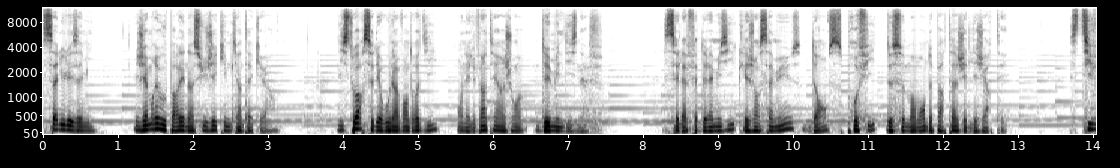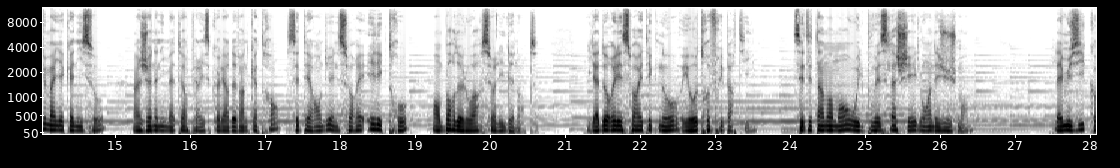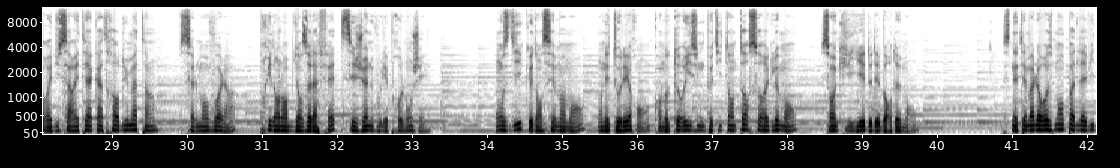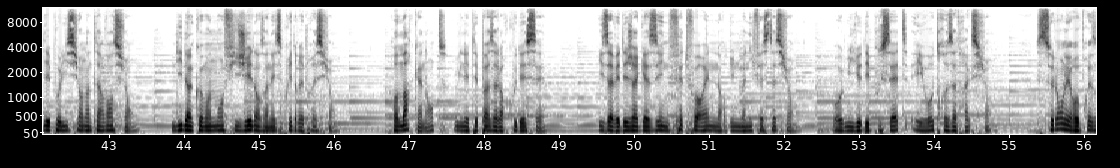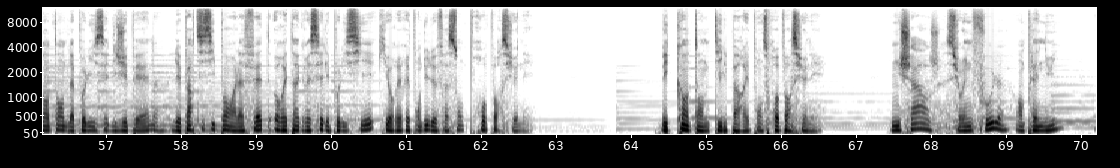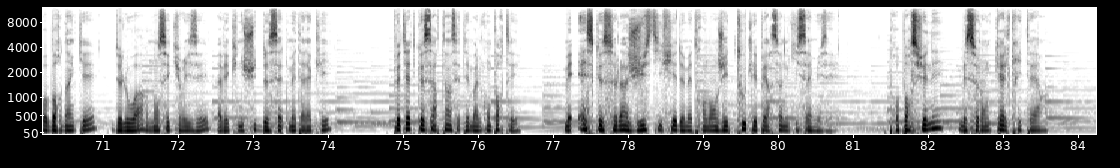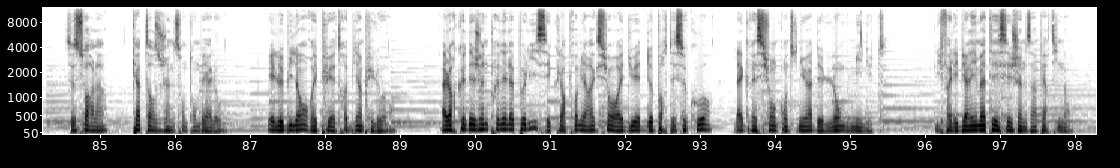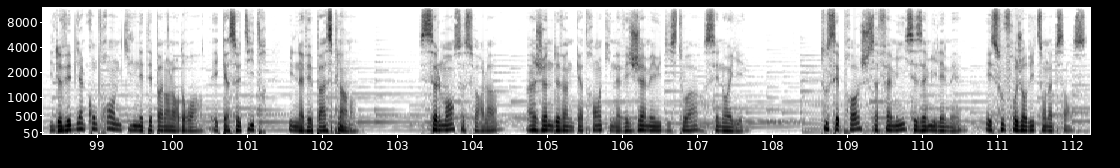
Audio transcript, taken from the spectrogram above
Salut les amis, j'aimerais vous parler d'un sujet qui me tient à cœur. L'histoire se déroule un vendredi, on est le 21 juin 2019. C'est la fête de la musique, les gens s'amusent, dansent, profitent de ce moment de partage et de légèreté. Steve Mayakaniso, un jeune animateur périscolaire de 24 ans, s'était rendu à une soirée électro en bord de Loire sur l'île de Nantes. Il adorait les soirées techno et autres free parties. C'était un moment où il pouvait se lâcher loin des jugements. La musique aurait dû s'arrêter à 4 heures du matin, seulement voilà, pris dans l'ambiance de la fête, ces jeunes voulaient prolonger. On se dit que dans ces moments, on est tolérant, qu'on autorise une petite entorse au règlement, sans qu'il y ait de débordement. Ce n'était malheureusement pas de l'avis des policiers en intervention, ni d'un commandement figé dans un esprit de répression. Remarque à Nantes, ils n'étaient pas à leur coup d'essai. Ils avaient déjà gazé une fête foraine lors d'une manifestation, au milieu des poussettes et autres attractions. Selon les représentants de la police et de l'IGPN, les participants à la fête auraient agressé les policiers qui auraient répondu de façon proportionnée. Mais qu'entendent-ils par réponse proportionnée? Une charge sur une foule en pleine nuit, au bord d'un quai de Loire non sécurisé, avec une chute de 7 mètres à la clé? Peut-être que certains s'étaient mal comportés, mais est-ce que cela justifiait de mettre en danger toutes les personnes qui s'amusaient? Proportionné, mais selon quels critères? Ce soir-là, 14 jeunes sont tombés à l'eau. Et le bilan aurait pu être bien plus lourd. Alors que des jeunes prévenaient la police et que leur première action aurait dû être de porter secours, l'agression continua de longues minutes. Il fallait bien les mater, ces jeunes impertinents. Ils devaient bien comprendre qu'ils n'étaient pas dans leurs droits et qu'à ce titre, ils n'avaient pas à se plaindre. Seulement ce soir-là, un jeune de 24 ans qui n'avait jamais eu d'histoire s'est noyé. Tous ses proches, sa famille, ses amis l'aimaient et souffrent aujourd'hui de son absence.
